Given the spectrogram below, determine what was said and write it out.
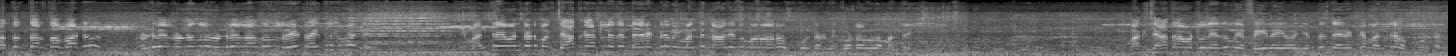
మద్దతు ధరతో పాటు రెండు వేల రెండు వందలు రెండు వేల నాలుగు వందలు రేటు రైతులకు ఇవ్వండి. మీ మంత్రి ఏమంటాడు? మాకు చేత కావట్లేదని డైరెక్ట్గా మీ మంత్రి నాదేంద్ర మనోహర్ ఒప్పుకుంటాడు మీ కుటుంబంలో మంత్రి. మాకు చేత రావట్లేదు మేము ఫెయిల్ అయ్యామని చెప్పేసి డైరెక్ట్గా మంత్రి ఒప్పుకుంటాడు.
